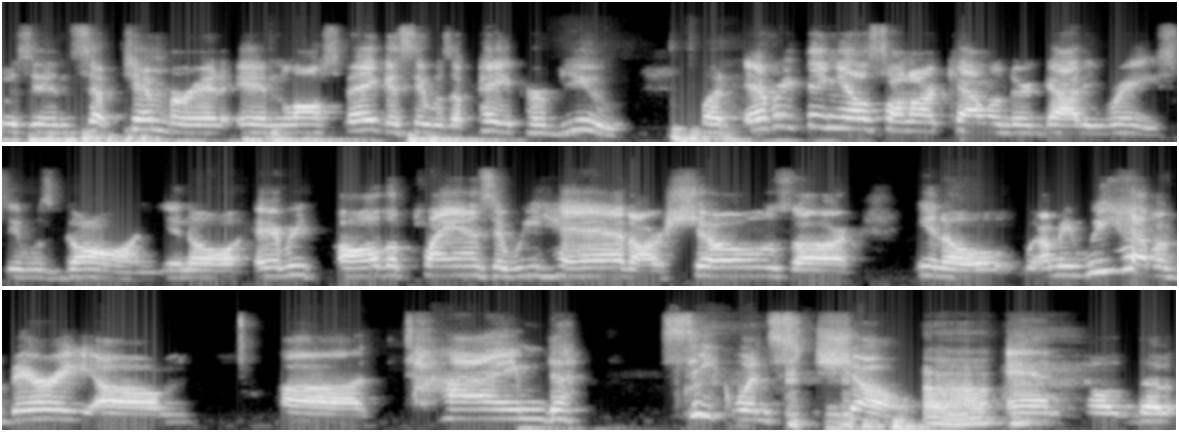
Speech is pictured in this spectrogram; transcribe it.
was in September in, in Las Vegas. It was a pay per view. But everything else on our calendar got erased. It was gone. You know, every all the plans that we had, our shows, our you know, I mean, we have a very um, uh, timed sequence show, Uh huh. and so the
